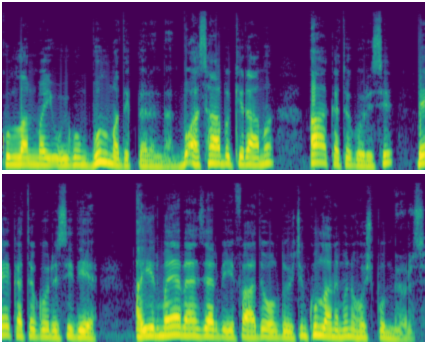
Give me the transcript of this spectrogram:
kullanmayı uygun bulmadıklarından bu ashab-ı kiramı A kategorisi, B kategorisi diye ayırmaya benzer bir ifade olduğu için kullanımını hoş bulmuyoruz.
